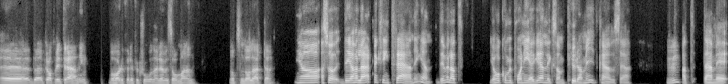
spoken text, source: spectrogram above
Eh, där pratar vi träning. Vad har du för reflektioner över sommaren? Något som du har lärt dig? Ja, alltså det jag har lärt mig kring träningen, det är väl att jag har kommit på en egen liksom pyramid kan jag väl säga. Mm. Att det här med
